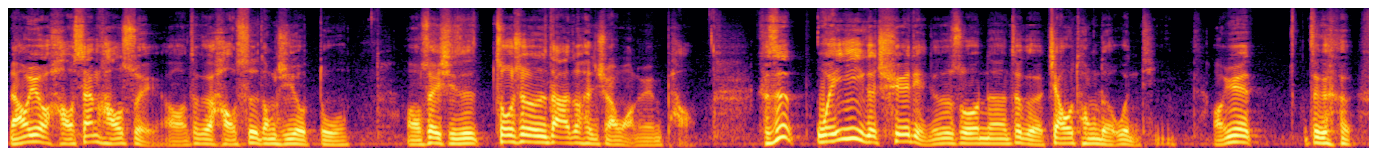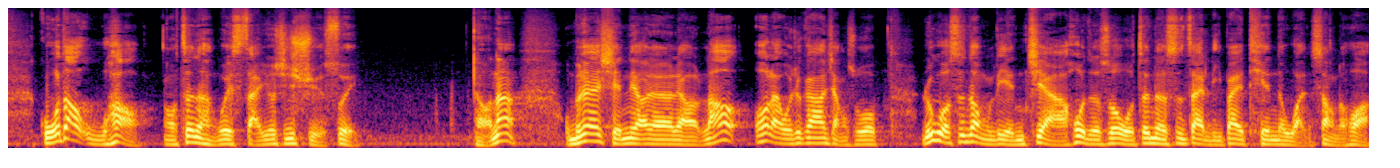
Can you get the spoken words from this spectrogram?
然后又好山好水哦，这个好吃的东西又多哦，所以其实周休日大家都很喜欢往那边跑。可是唯一一个缺点就是说呢，这个交通的问题哦，因为这个国道五号哦，真的很会塞，尤其雪隧。好，那我们现在闲聊聊聊，然后后来我就跟他讲说，如果是那种廉价，或者说我真的是在礼拜天的晚上的话，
